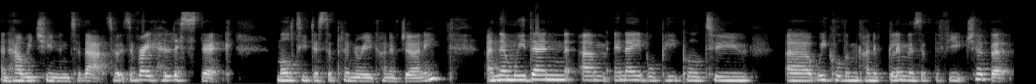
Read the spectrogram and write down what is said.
and how we tune into that. So it's a very holistic multidisciplinary kind of journey. And then we then um, enable people to, uh, we call them kind of glimmers of the future, but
